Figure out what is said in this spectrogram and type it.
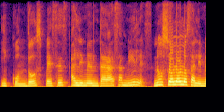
y con dos peces alimentarás a miles. No solo los alimentarás,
